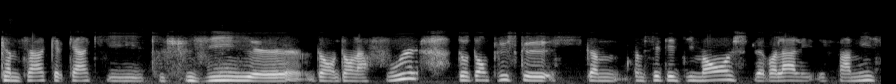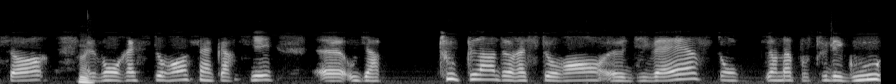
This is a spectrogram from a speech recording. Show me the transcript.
comme ça quelqu'un qui, qui fusille euh, dans, dans la foule. D'autant plus que comme comme c'était dimanche ben voilà les, les familles sortent. Elles vont au restaurant c'est un quartier euh, où il y a tout plein de restaurants euh, divers. Donc il y en a pour tous les goûts.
